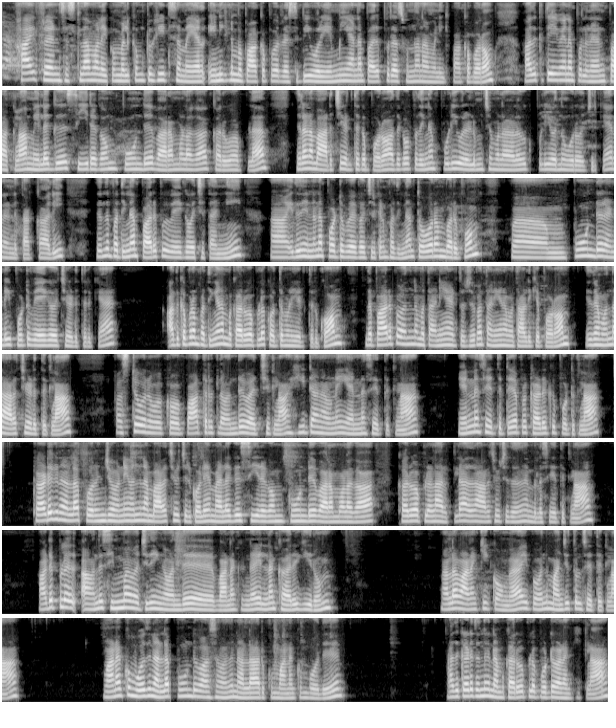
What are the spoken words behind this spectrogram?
Hi friends இஸ்லாம் வலைக்கம் welcome to heat சமையல் இன்றைக்கி நம்ம பார்க்க போகிற ரெசிபி ஒரு எம்மியான பருப்பு ரசம் தான் நம்ம இன்றைக்கி பார்க்க போகிறோம் அதுக்கு தேவையான பொருள் என்னென்னு பார்க்கலாம். மிளகு சீரகம் பூண்டு வரமிளகா கருவேப்பிலை. இதெல்லாம் நம்ம அரைச்சி எடுத்துக்க போகிறோம் அதுக்கப்புறம் பார்த்திங்கன்னா புளி ஒரு எலுமிச்சம்பழம் அளவுக்கு புளி வந்து ஊற வச்சுருக்கேன். ரெண்டு தக்காளி. இது வந்து பார்த்திங்கன்னா பருப்பு வேக வச்ச தண்ணி. இது என்னென்ன போட்டு வேக வச்சுருக்கேன்னு பார்த்திங்கன்னா தோரம் பருப்பும் பூண்டு ரெண்டையும் போட்டு வேக வச்சு எடுத்திருக்கேன். அதுக்கப்புறம் பார்த்திங்கன்னா நம்ம கருவேப்பிலை கொத்தமல்லி எடுத்துருக்கோம். இந்த பருப்பை வந்து நம்ம தனியாக எடுத்து வச்சுருக்கோம். தனியாக நம்ம தாளிக்க போகிறோம் இதை நம்ம வந்து அரைச்சி எடுத்துக்கலாம். ஃபஸ்ட்டு ஒரு பாத்திரத்தில் வந்து வச்சுக்கலாம். ஹீட் ஆனவுடனே எண்ணெய் சேர்த்துக்கலாம். எண்ணெய் சேர்த்துட்டு அப்புறம் கடுகு போட்டுக்கலாம். கடுகு நல்லா பொரிஞ்சோடனே வந்து நம்ம அரைச்சி வச்சுருக்கோம் இல்லையா? மிளகு சீரகம் பூண்டு வரமிளகா கருவேப்பிலலாம் இருக்குல்ல அதெல்லாம் அரைச்சி வச்சது வந்து நம்ம இதில் சேர்த்துக்கலாம். அடுப்பில் வந்து சிம்மை வச்சுது இங்கே வந்து வணக்குங்க. இல்லைனா கருகிரும். நல்லா வணக்கிக்கோங்க. இப்போ வந்து மஞ்சத்தூள் சேர்த்துக்கலாம். வணக்கும் போது நல்லா பூண்டு வாசம் வந்து நல்லாயிருக்கும் வணக்கும் போது அதுக்கடுத்து வந்து நம்ம கருவேப்பிலை போட்டு வணக்கிக்கலாம்.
